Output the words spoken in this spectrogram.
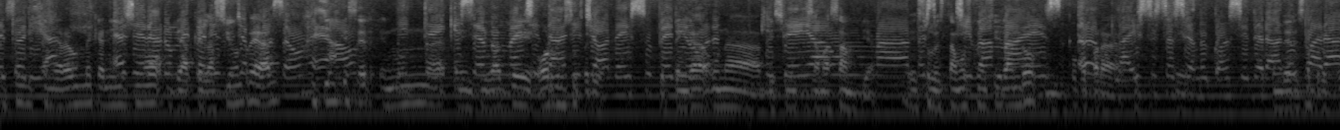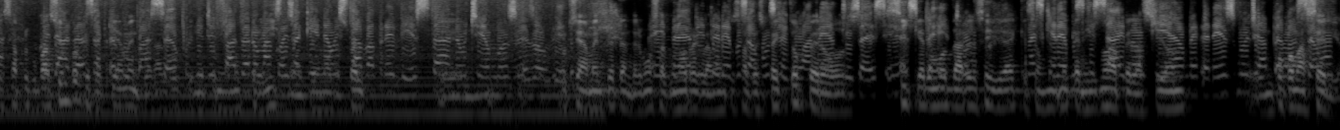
es en generar un mecanismo de apelación real y tiene que ser en una que entidad de orden superior que tenga una visión quizá más amplia. Eso lo estamos considerando un poco para eh, entender esa, esa preocupación porque efectivamente Eh. Próximamente tendremos Em algunos reglamentos al respecto, pero sí queremos darles esa idea de que mas es un mecanismo de apelación eh, un poco más serio.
